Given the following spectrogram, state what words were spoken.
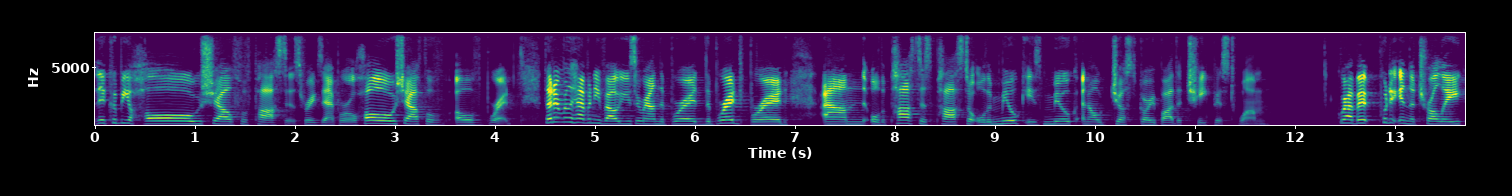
there could be a whole shelf of pastas, for example, or a whole shelf of, of bread. They don't really have any values around the bread. The bread's bread, um, or the pasta's pasta, or the milk is milk, and I'll just go buy the cheapest one grab it, put it in the trolley,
